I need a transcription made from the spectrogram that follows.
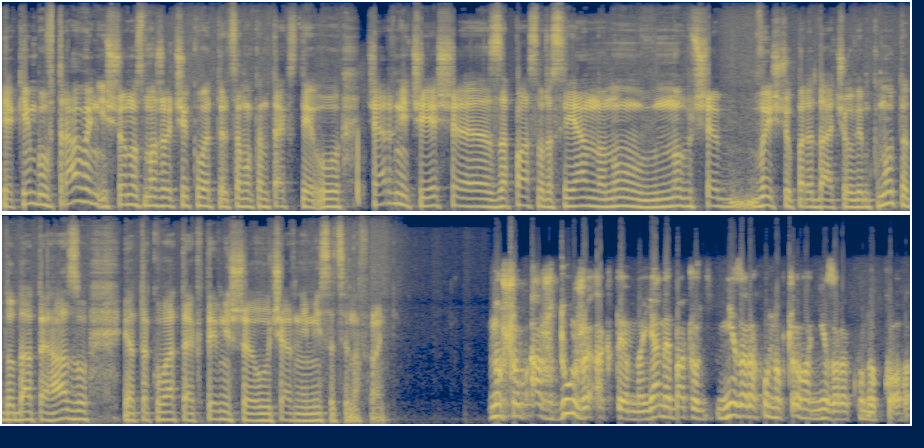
Яким був травень, і що нас може очікувати в цьому контексті у червні? Чи є ще запас у росіян? Ну ну ще вищу передачу увімкнути, додати газу і атакувати активніше у червні місяці на фронті? Ну, щоб аж дуже активно, я не бачу ні за рахунок чого, ні за рахунок кого.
